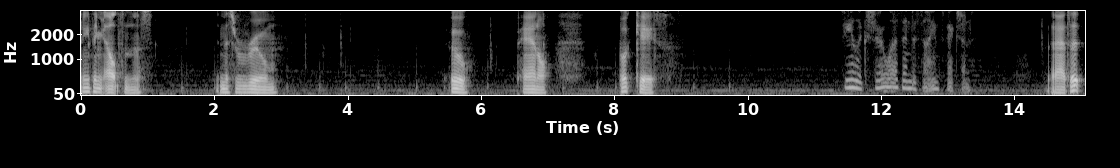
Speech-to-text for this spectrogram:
Anything else in this? In this room? Ooh. Panel. Bookcase. Felix sure was into science fiction. That's it.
